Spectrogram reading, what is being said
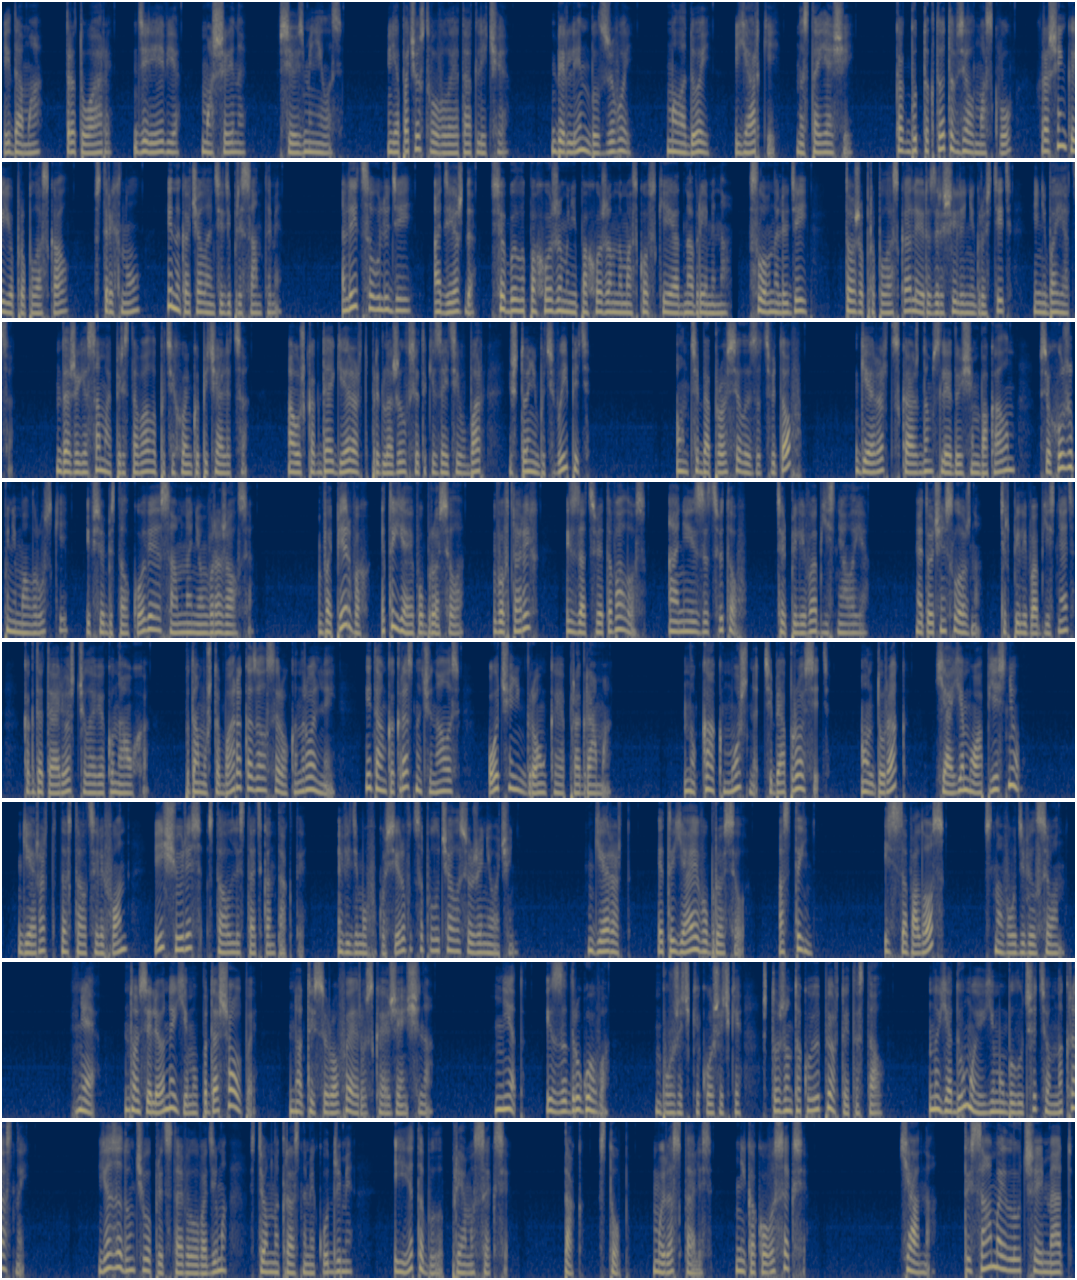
И дома, тротуары, деревья, машины — все изменилось. Я почувствовала это отличие. Берлин был живой, молодой, яркий, настоящий. Как будто кто-то взял Москву, хорошенько ее прополоскал, встряхнул и накачал антидепрессантами. Лица у людей, одежда — все было похожим и не похожим на московские одновременно. Словно людей тоже прополоскали и разрешили не грустить и не бояться. Даже я сама переставала потихоньку печалиться. А уж когда Герард предложил все таки зайти в бар и что-нибудь выпить... «Он тебя просил из-за цветов?» Герард с каждым следующим бокалом все хуже понимал русский и все бестолковее сам на нем выражался. Во-первых, это я его бросила. Во-вторых, из-за цвета волос, а не из-за цветов, терпеливо объясняла я. Это очень сложно терпеливо объяснять, когда ты орёшь человеку на ухо, потому что бар оказался рок-н-ролльный, и там как раз начиналась очень громкая программа. «Но как можно тебя бросить? Он дурак? Я ему объясню». Герард достал телефон и, щурясь, стал листать контакты. Видимо, фокусироваться получалось уже не очень. «Герард, это я его бросила. Остынь». «Из-за волос?» — снова удивился он. «Не, но зеленый ему подошел бы. Но ты суровая русская женщина». «Нет, из-за другого». «Божечки-кошечки, что же он такой упертый-то стал?» «Но я думаю, ему бы лучше темно красный Я задумчиво представила Вадима с темно красными кудрями, и это было прямо секси. Так, стоп. Мы расстались. Никакого секси. Яна, ты самый лучший Мэт...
